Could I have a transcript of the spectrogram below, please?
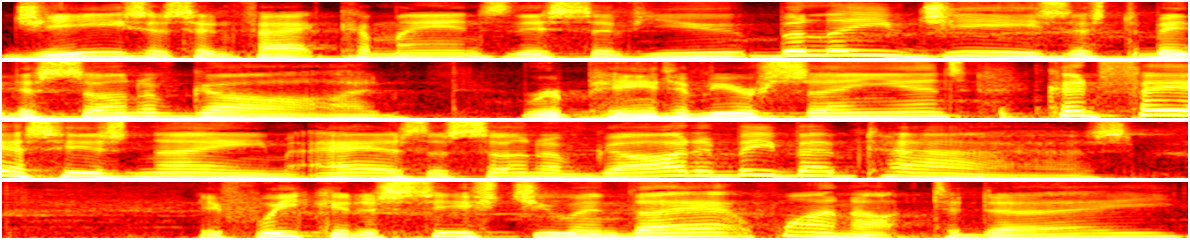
Jesus, in fact, commands this of you. Believe Jesus to be the Son of God. Repent of your sins. Confess His name as the Son of God and be baptized. If we could assist you in that, why not today?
